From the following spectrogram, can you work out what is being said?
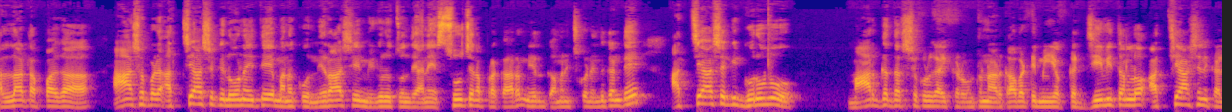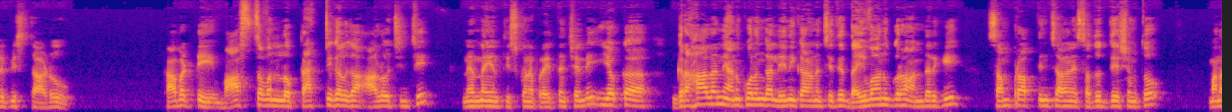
అల్లాటప్పగా ఆశపడి అత్యాశకి లోనైతే మనకు నిరాశే మిగులుతుంది అనే సూచన ప్రకారం మీరు గమనించుకోండి. ఎందుకంటే అత్యాశకి గురువు మార్గదర్శకుడుగా ఇక్కడ ఉంటున్నాడు కాబట్టి మీ యొక్క జీవితంలో అత్యాశని కల్పిస్తాడు. కాబట్టి వాస్తవంలో ప్రాక్టికల్గా ఆలోచించి నిర్ణయం తీసుకునే ప్రయత్నం చేయండి. ఈ యొక్క గ్రహాలన్నీ అనుకూలంగా లేని కారణం చేత దైవానుగ్రహం అందరికీ సంప్రాప్తించాలనే సదుద్దేశంతో మన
